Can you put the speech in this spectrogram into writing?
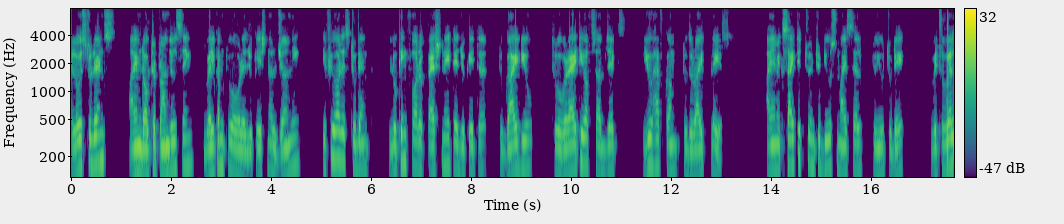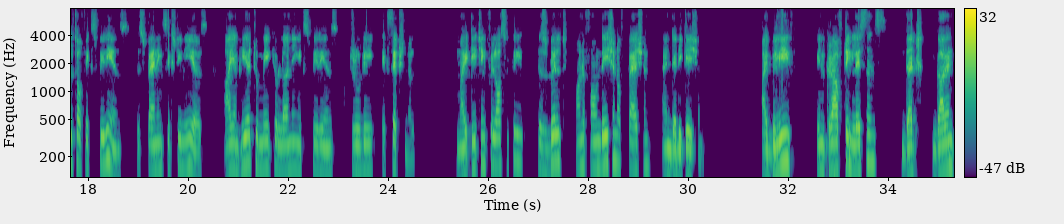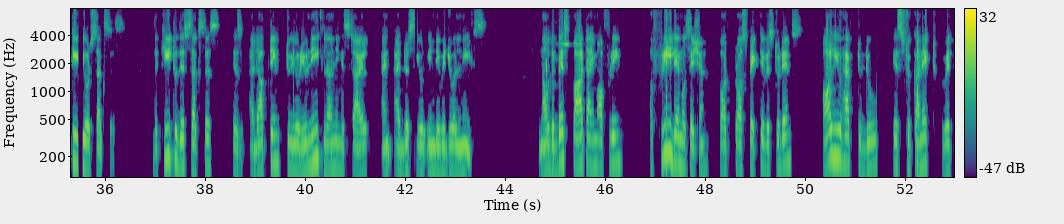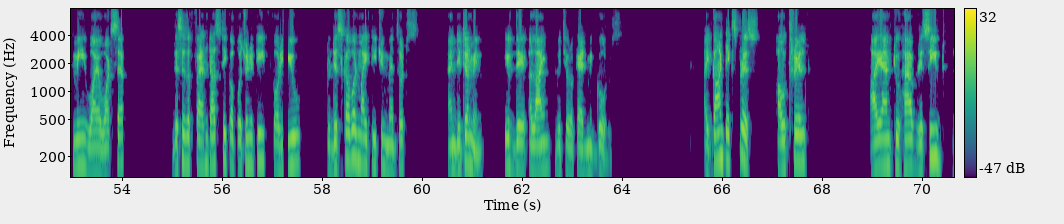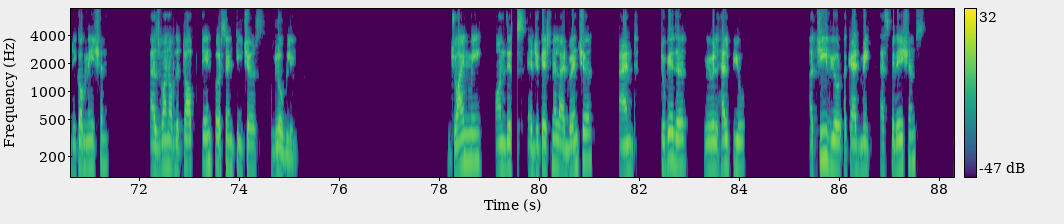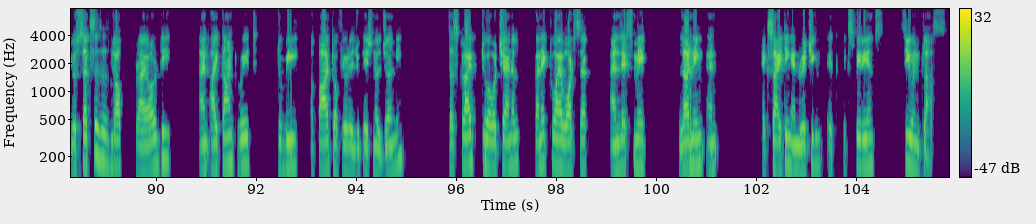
Hello, students. I am Dr. Pranjal Singh. Welcome to our educational journey. If you are a student looking for a passionate educator to guide you through a variety of subjects, you have come to the right place. I am excited to introduce myself to you today. With wealth of experience spanning 16 years, I am here to make your learning experience truly exceptional. My teaching philosophy is built on a foundation of passion and dedication. I believe in crafting lessons that guarantee your success. The key to this success is adapting to your unique learning style and address your individual needs. Now, the best part I'm offering a free demo session for prospective students. All you have to do is to connect with me via WhatsApp. This is a fantastic opportunity for you to discover my teaching methods and determine if they align with your academic goals. I can't express how thrilled I am to have received recognition as one of the top 10% teachers globally. Join me on this educational adventure, and together we will help you achieve your academic aspirations. Your success is top priority, and I can't wait to be a part of your educational journey. Subscribe to our channel, connect via WhatsApp, and let's make learning an exciting, enriching experience. See you in class.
